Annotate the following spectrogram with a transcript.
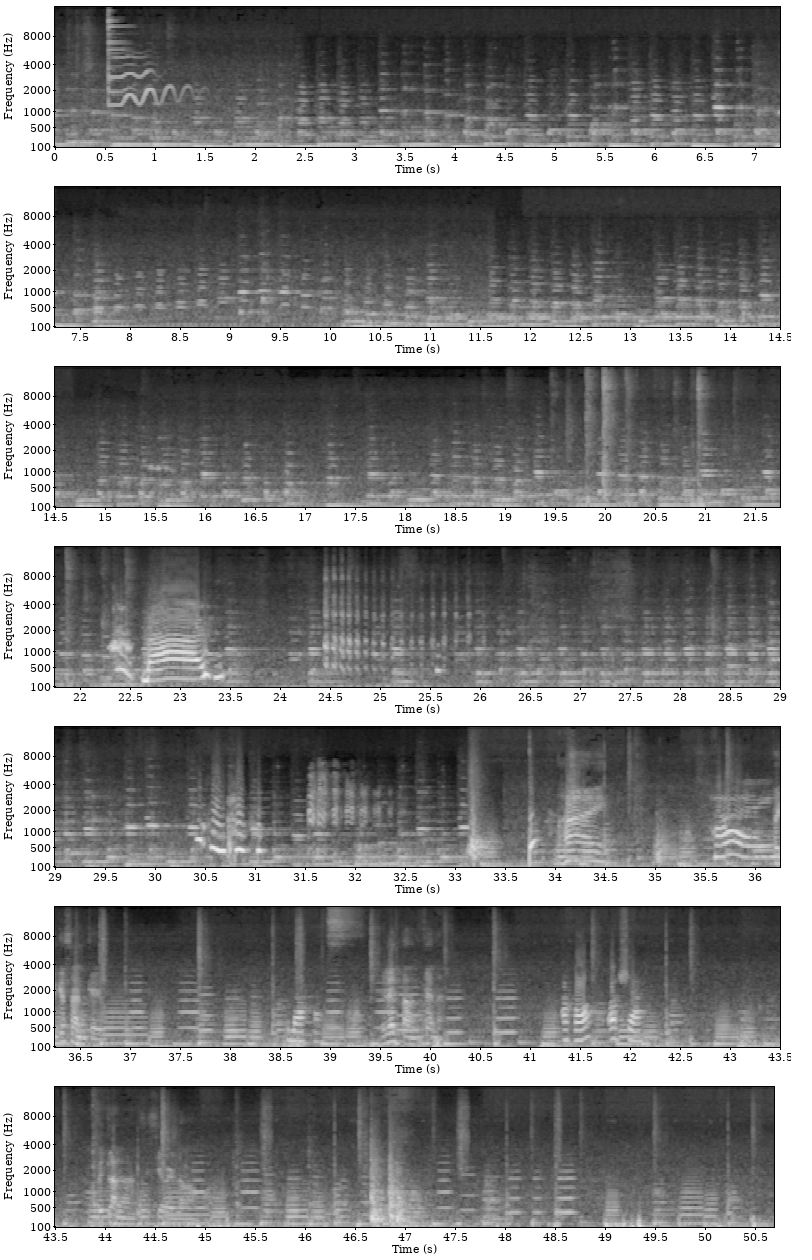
Bye! Hi! Hi! Taga saan kayo? Lakas. Ilan taon ka na? Ako? O siya? Wait lang ah, CR lang ako.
